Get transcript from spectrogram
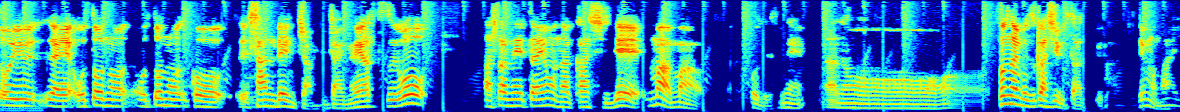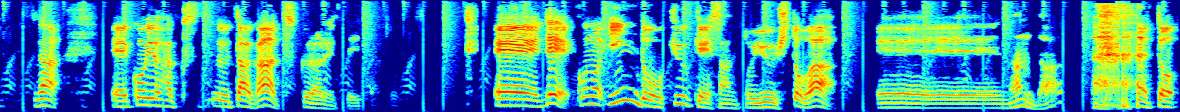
そういう、えー、音の、音のこう、三連チャンみたいなやつを、重ねたような歌詞で、まあまあ、そうですね。あのー、そんな難しい歌っていう感じでもないんですが、えー、こういう歌が作られていたそうです。えー、で、このインド休憩さんという人は、えー、なんだ？と、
